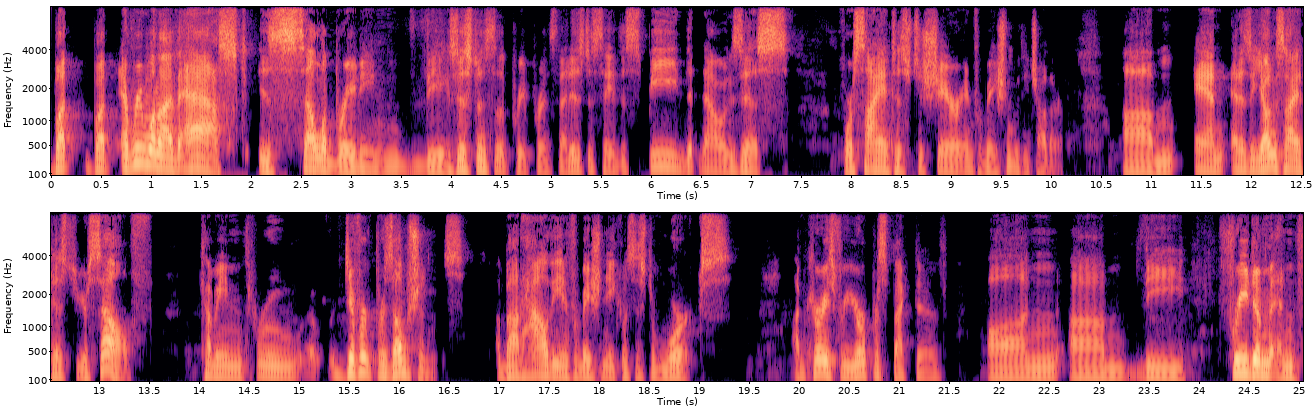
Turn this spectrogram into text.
but but everyone I've asked is celebrating the existence of the preprints. That is to say, the speed that now exists for scientists to share information with each other. Um, and and as a young scientist yourself, coming through different presumptions about how the information ecosystem works, I'm curious for your perspective on um, the freedom and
